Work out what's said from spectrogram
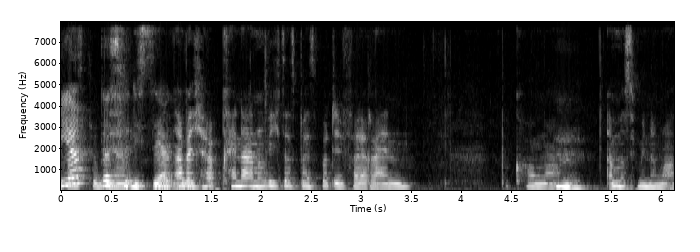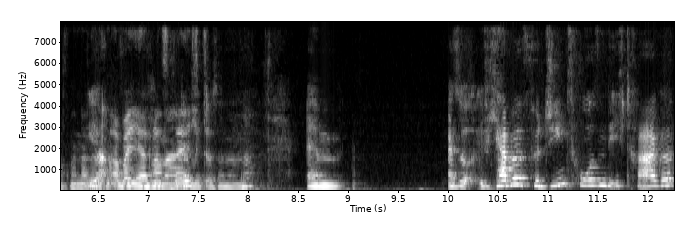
Ja, transkribieren. das finde ich sehr Mhm, Aber gut. ich habe keine Ahnung, wie ich das bei Spotify rein bekomme. Hm. Da muss ich mich nochmal auseinandersetzen. Ja, Aber ja, du hast recht. Ähm, also ich habe für Jeanshosen, die ich trage,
